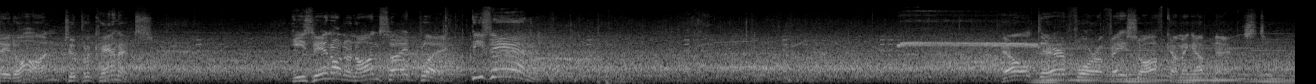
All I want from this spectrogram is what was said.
Laid on to Plekanec. He's in on an onside play. He's in! Held there for a face-off coming up next.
